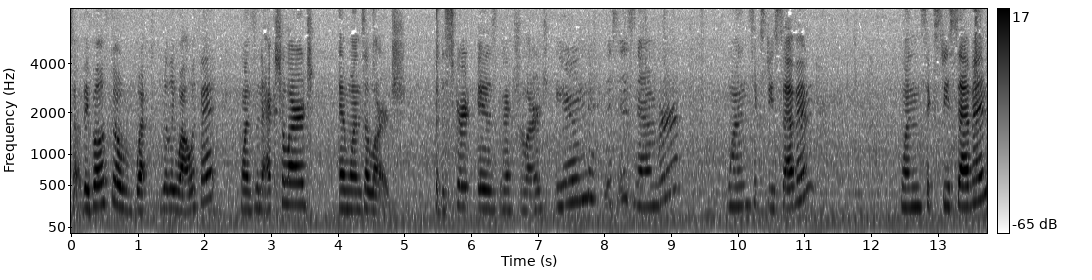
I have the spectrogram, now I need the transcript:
So they both go really well with it. One's an extra large and one's a large. But the skirt is an extra large. And this is number 167. 167.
